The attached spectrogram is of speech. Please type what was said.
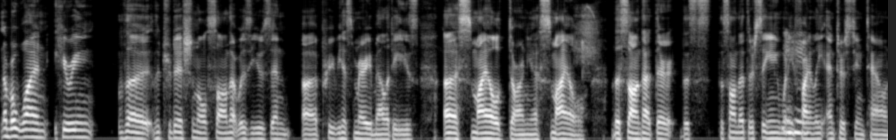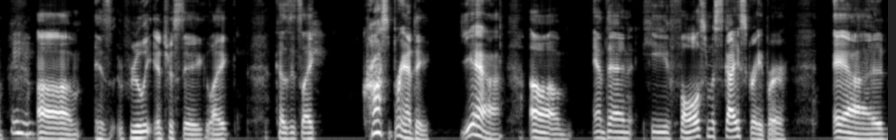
number one, hearing the the traditional song that was used in uh, previous Merrie Melodies, uh, "Smile, Darn Ya, Smile," the song that they're this the song that they're singing when he Mhm. finally enters Toontown, hmm um, is really interesting. Like, because it's like cross branding, yeah. Um, and then he falls from a skyscraper, and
